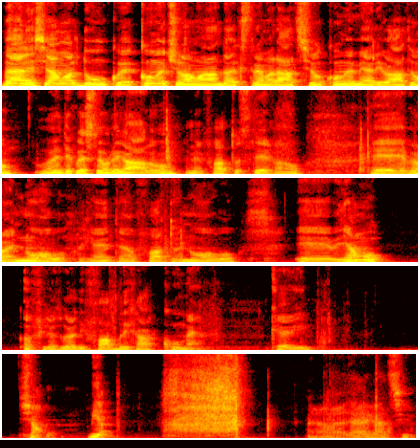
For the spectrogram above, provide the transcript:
Bene, siamo al dunque, come ce la manda Extrema Razio, come mi è arrivato? Ovviamente questo è un regalo, mi ha fatto Stefano, eh, però è nuovo, praticamente ha fatto è nuovo. Eh, vediamo la filatura di fabbrica com'è ok? Diciamo via. Allora, ragazzi.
